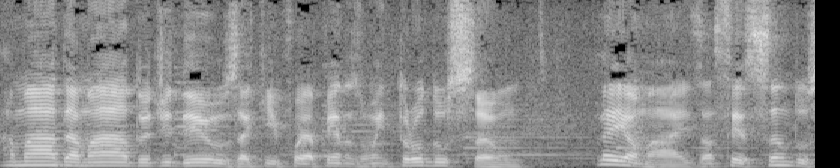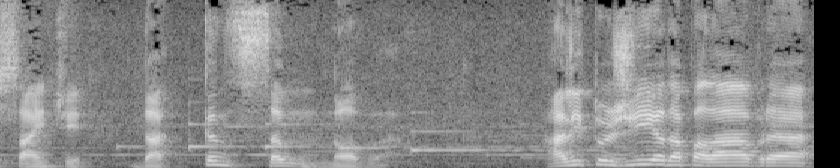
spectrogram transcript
Amada, amado de Deus, aqui foi apenas uma introdução. Leia mais acessando o site da Canção Nova. A liturgia da palavra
